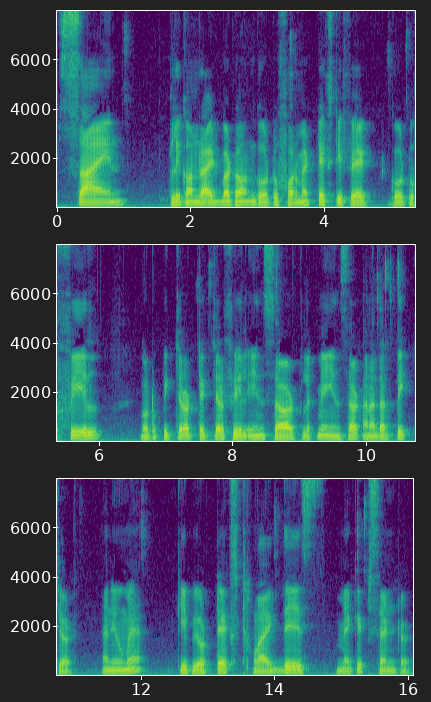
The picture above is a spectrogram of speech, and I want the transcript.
sign, click on right button, go to format text effect, go to fill, go to picture or texture fill insert. Let me insert another picture. And you may keep your text like this. Make it center.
